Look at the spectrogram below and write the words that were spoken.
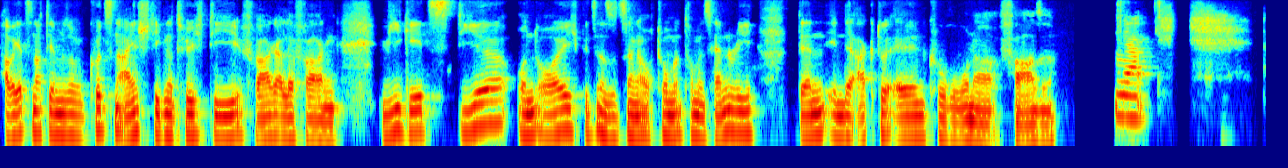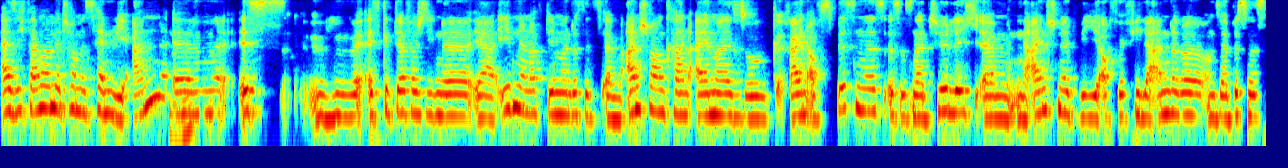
Aber jetzt nach dem so kurzen Einstieg natürlich die Frage aller Fragen. Wie geht's dir und euch, beziehungsweise sozusagen auch Thomas Henry, denn in der aktuellen Corona-Phase? Ja, also ich fange mal mit Thomas Henry an. Mhm. Ähm, ist, es gibt ja verschiedene ja, Ebenen, auf denen man das jetzt ähm, anschauen kann. Einmal so rein aufs Business ist es natürlich ähm, ein Einschnitt, wie auch für viele andere. Unser Business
